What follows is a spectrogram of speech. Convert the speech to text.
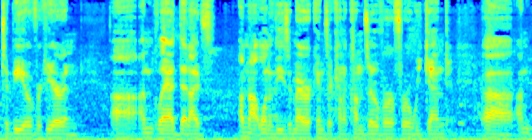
to be over here, and uh, I'm glad that I've I'm not one of these Americans that kind of comes over for a weekend. Uh, I'm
